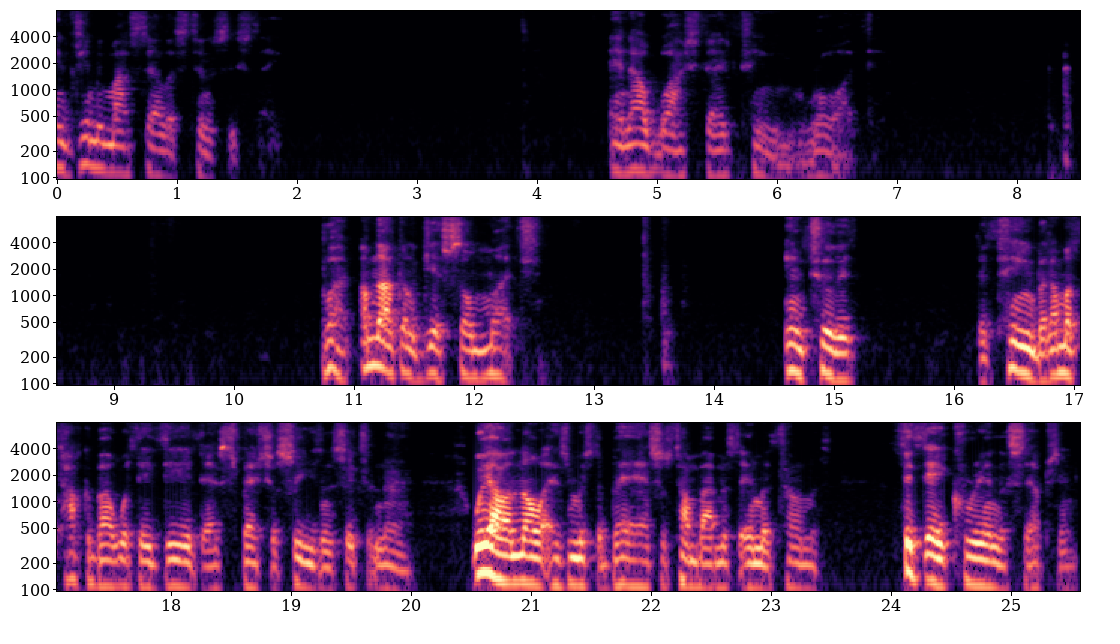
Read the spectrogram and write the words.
And Jimmy Marsalis, Tennessee State. And I watched that team roar. But I'm not going to get so much into the, the team, but I'm going to talk about what they did that special season, 69. We all know, as Mr. Bass was talking about Mr. Emmitt Thomas, 58 career interceptions,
